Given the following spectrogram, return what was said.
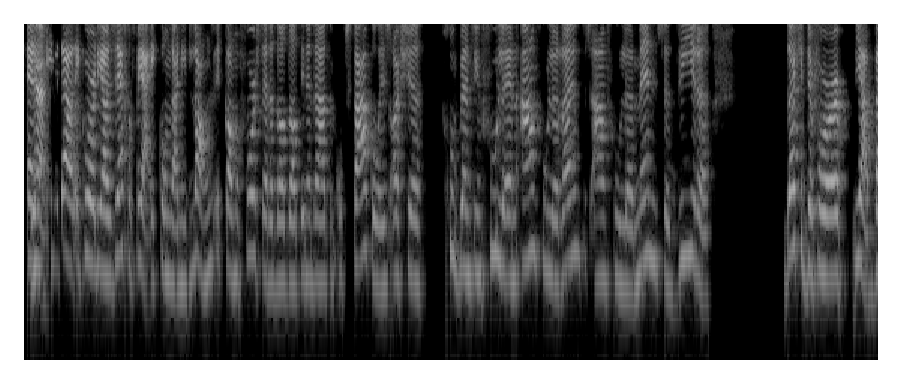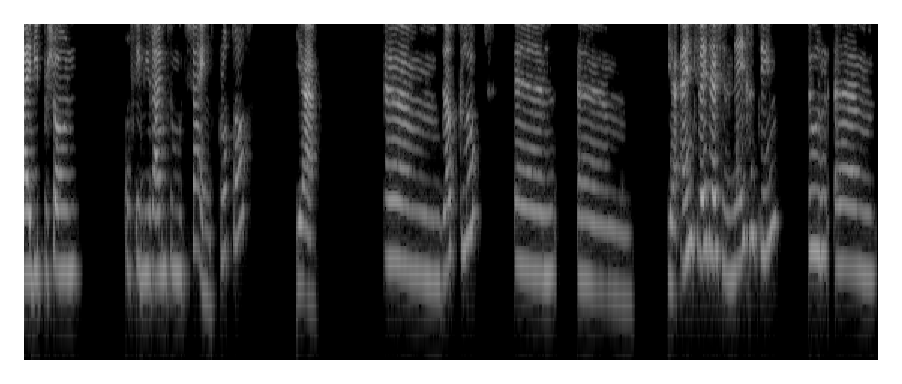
En ja. inderdaad, ik hoorde jou zeggen van ja, ik kon daar niet langs. Ik kan me voorstellen dat dat inderdaad een obstakel is als je goed bent in voelen en aanvoelen, ruimtes aanvoelen, mensen, dieren. Dat je ervoor ja, bij die persoon of in die ruimte moet zijn. Klopt dat? Ja, um, dat klopt. En um, ja, eind 2019, toen um,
